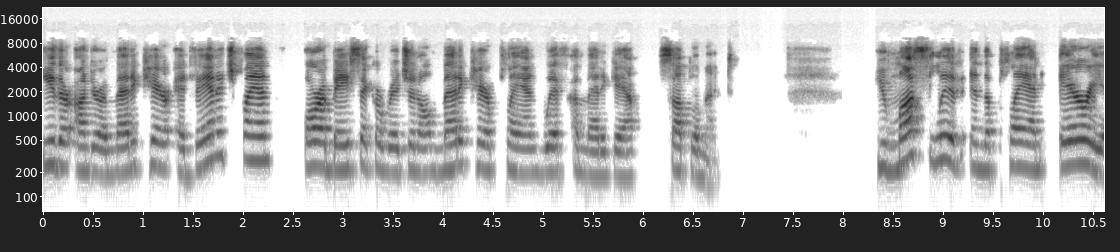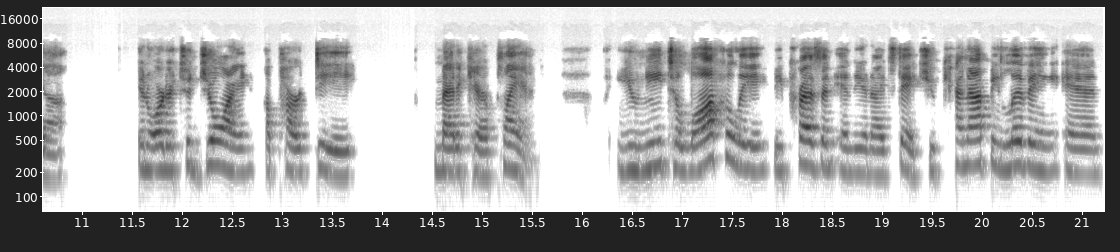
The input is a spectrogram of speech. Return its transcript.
either under a Medicare Advantage plan or a basic original Medicare plan with a Medigap supplement. You must live in the plan area in order to join a Part D Medicare plan. You need to lawfully be present in the United States. You cannot be living in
